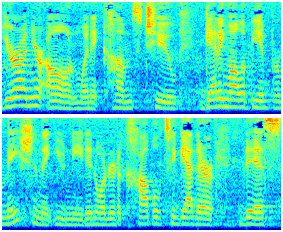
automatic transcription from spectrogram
You're on your own when it comes to getting all of the information that you need in order to cobble together this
